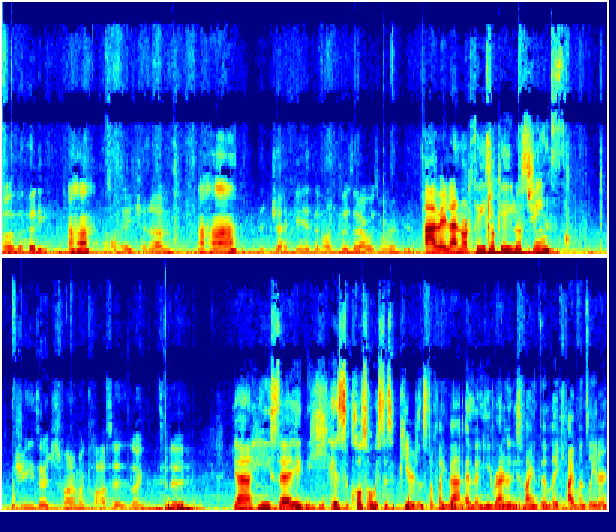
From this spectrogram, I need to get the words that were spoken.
Oh, the hoodie, Uh-huh. uh, H&M, Uh-huh. the jacket, the North Face that I always wear, A ver, la North Face, okay, los jeans. jeans that I just found in my closet like today. Yeah, he said his clothes always disappears and stuff like that, and then he randomly finds it like five months later.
